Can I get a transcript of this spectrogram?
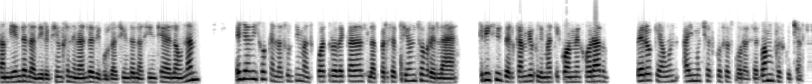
también de la Dirección General de Divulgación de la Ciencia de la UNAM. Ella dijo que en las últimas cuatro décadas la percepción sobre la crisis del cambio climático ha mejorado, pero que aún hay muchas cosas por hacer. Vamos a escucharlo.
